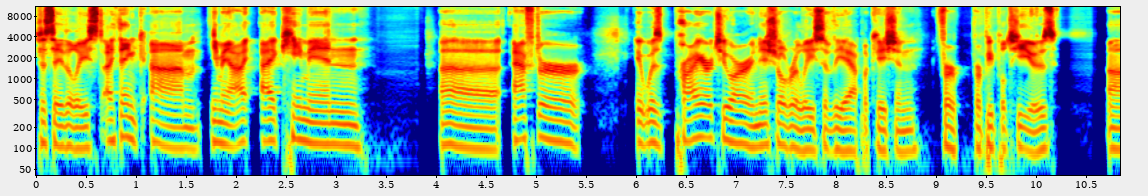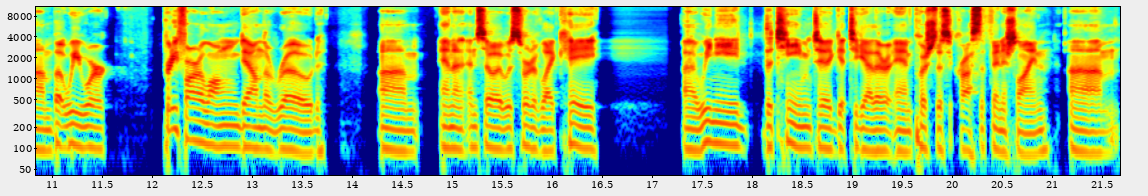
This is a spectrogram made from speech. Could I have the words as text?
to say the least. I think. Um, I mean, I I came in uh after it was prior to our initial release of the application for for people to use, um, but we were pretty far along down the road, um, and and so it was sort of like, hey. Uh, we need the team to get together and push this across the finish line. Um,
